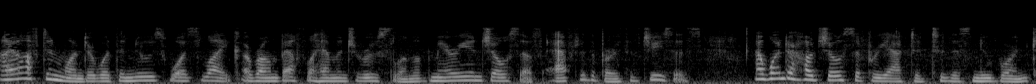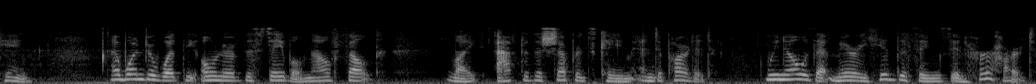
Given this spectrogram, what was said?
I often wonder what the news was like around Bethlehem and Jerusalem of Mary and Joseph after the birth of Jesus. I wonder how Joseph reacted to this newborn king. I wonder what the owner of the stable now felt like after the shepherds came and departed. We know that Mary hid the things in her heart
